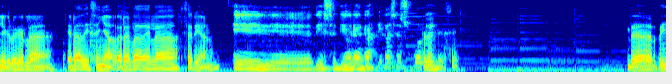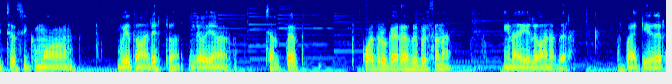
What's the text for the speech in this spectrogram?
Yo creo que la era diseñadora la de la serie, ¿no? Eh, diseñadora gráfica se Creo supone. que sí. Debe haber dicho así como voy a tomar esto y le voy a chantar cuatro caras de persona y nadie lo va a notar. Va a quedar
